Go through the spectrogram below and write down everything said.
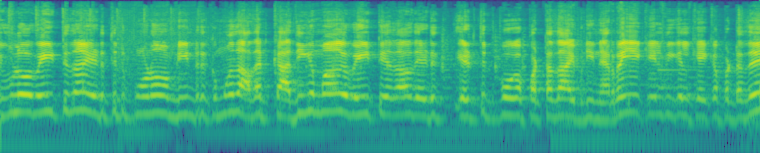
இவ்வளோ வெயிட் தான் எடுத்துகிட்டு போனோம் அப்படின்னு இருக்கும்போது அதற்கு அதிகமாக வெயிட் ஏதாவது எடு எடுத்துகிட்டு போகப்பட்டதா? இப்படி நிறைய கேள்விகள் கேட்கப்பட்டது.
